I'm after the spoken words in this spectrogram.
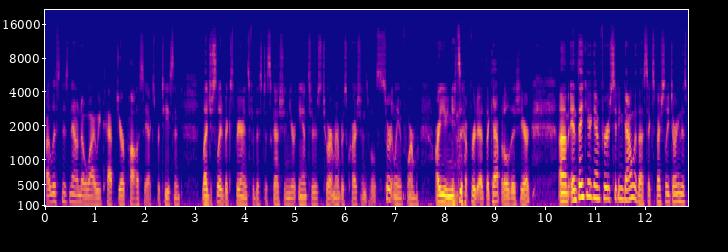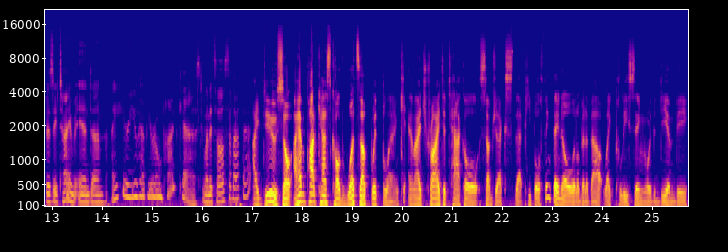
our listeners now know why we tapped your policy expertise and legislative experience for this discussion. Your answers to our members' questions will certainly inform our union's effort at the Capitol this year. Um, and thank you again for sitting down with us, especially during this busy time. And um, I hear you have your own podcast. You want to tell us about that? I do. So I have a podcast called What's Up with Blank, and I try to tackle subjects that people think they know a little bit about, like policing or the DMV,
